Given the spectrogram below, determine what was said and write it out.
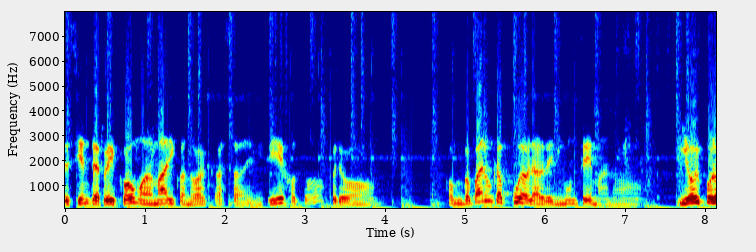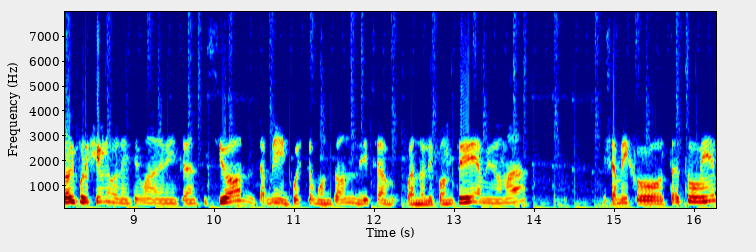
se siente re cómoda Mari cuando va a casa de mis viejos, todo, pero con mi papá nunca pude hablar de ningún tema, ¿no? Y hoy por hoy, por ejemplo, con el tema de mi transición, también cuesta un montón. Ella, cuando le conté a mi mamá, ella me dijo, está todo bien,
